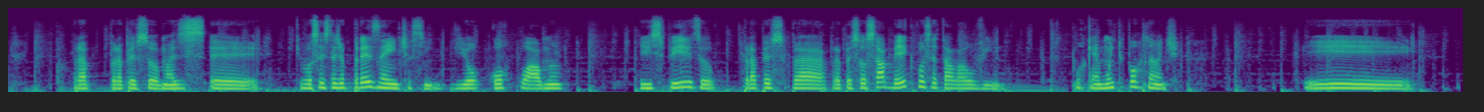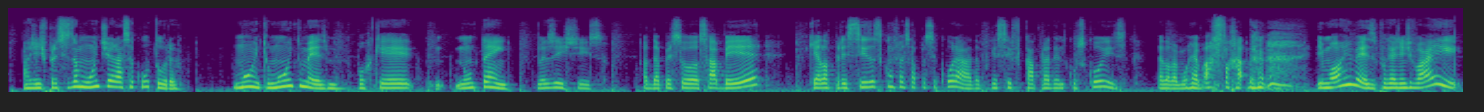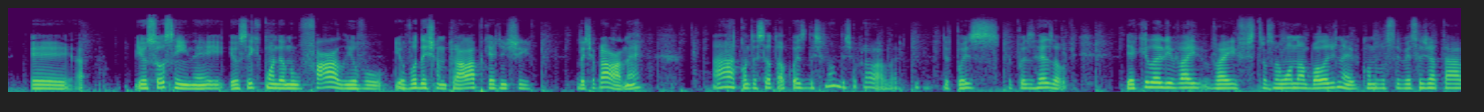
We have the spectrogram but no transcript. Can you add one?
Pra, pra pessoa, mas é, que você esteja presente, assim, de corpo, alma e espírito, pra, pessoa, pra, pra pessoa saber que você tá lá ouvindo. Porque é muito importante. E a gente precisa muito gerar essa cultura. Muito, muito mesmo. Porque não tem, não existe isso. A da pessoa saber que ela precisa se confessar para ser curada. Porque se ficar pra dentro cuscuz, ela vai morrer abafada. e morre mesmo, porque a gente vai. É, eu sou assim, né? Eu sei que quando eu não falo, eu vou, eu vou deixando pra lá, porque a gente deixa pra lá, né? Ah, aconteceu tal coisa, deixa. Não, deixa pra lá, vai. Depois, depois resolve. E aquilo ali vai, vai se transformando numa bola de neve. Quando você vê, você já tá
